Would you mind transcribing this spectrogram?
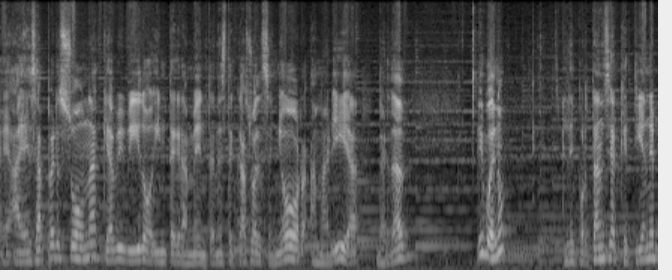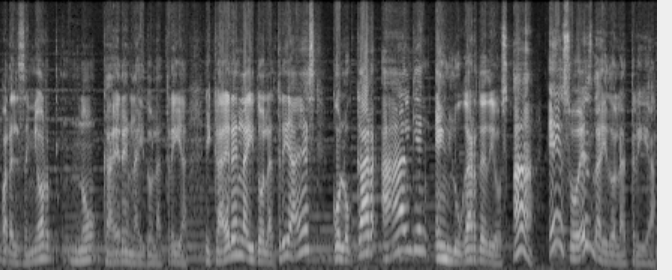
eh, a esa persona que ha vivido íntegramente, en este caso al Señor, a María, ¿verdad? Y bueno, la importancia que tiene para el Señor no caer en la idolatría. Y caer en la idolatría es colocar a alguien en lugar de Dios. Ah, eso es la idolatría.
